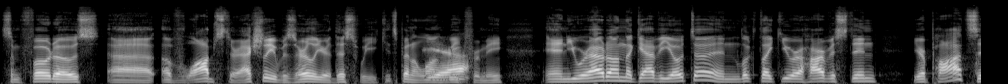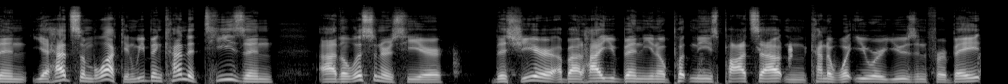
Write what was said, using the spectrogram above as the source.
some photos uh, of lobster. Actually, it was earlier this week. It's been a long yeah. week for me. And you were out on the Gaviota and looked like you were harvesting your pots, and you had some luck. And we've been kind of teasing uh, the listeners here this year about how you've been, you know, putting these pots out and kind of what you were using for bait.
